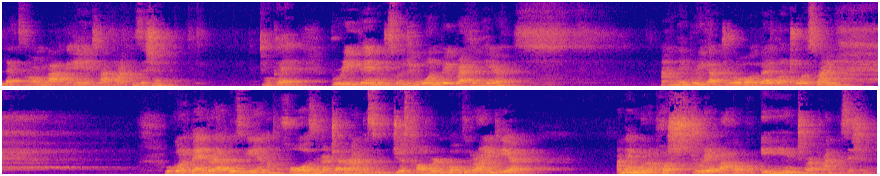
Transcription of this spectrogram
Let's come back into that plank position. Okay, breathe in. We're just going to do one big breath in here. And then breathe out, draw the belly button towards the spine. We're going to bend our elbows again and pause in our chaturanga, so just hovering above the ground here. And then we're going to push straight back up into our plank position.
